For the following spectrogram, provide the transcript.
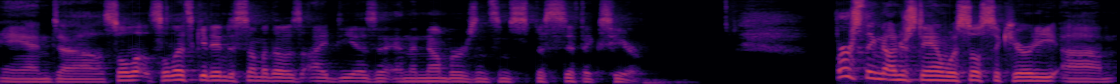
And uh, so so let's get into some of those ideas and the numbers and some specifics here. First thing to understand with social security um,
